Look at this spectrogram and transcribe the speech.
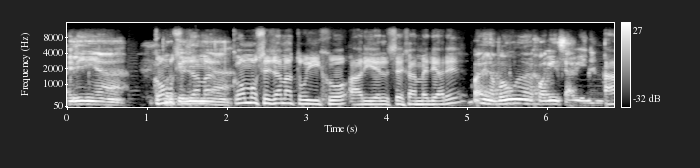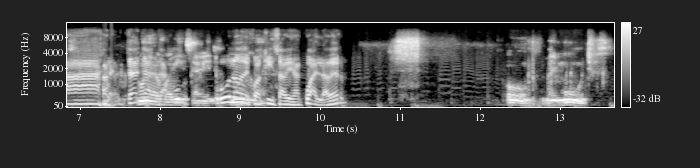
qué línea. ¿Cómo se, llama, ¿Cómo se llama tu hijo, Ariel Cejas Meliare? Bueno, pues uno de Joaquín Sabina. Ah, uno de Joaquín Sabina. Uno de Joaquín Sabina. ¿Cuál? A ver. Oh, hay muchos.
